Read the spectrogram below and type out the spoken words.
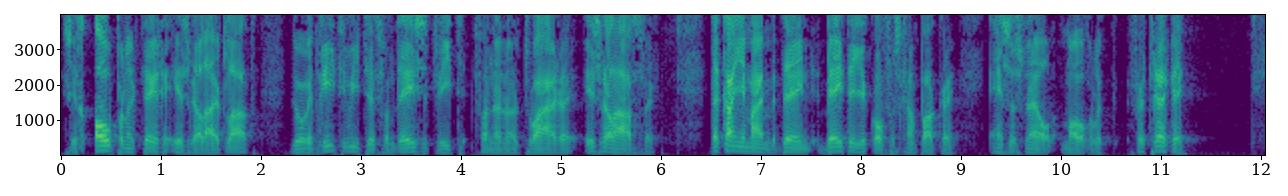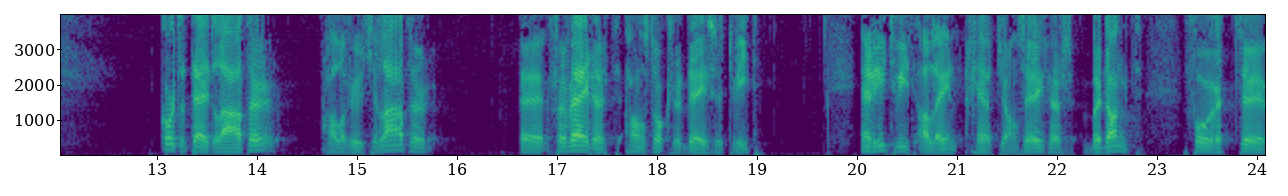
zich openlijk tegen Israël uitlaat door het retweeten van deze tweet van een notoire Israël-haatster. Dan kan je maar meteen beter je koffers gaan pakken en zo snel mogelijk vertrekken. Korte tijd later, half uurtje later, uh, verwijdert Hans Dokter deze tweet. En retweet alleen Gert-Jan Zegers. Bedankt voor het uh,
